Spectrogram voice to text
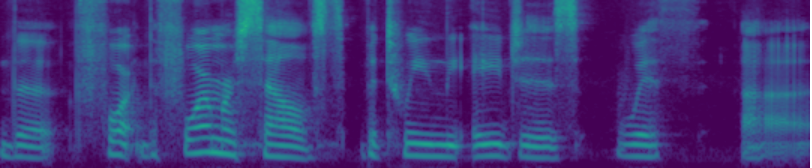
the for the former selves between the ages with uh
